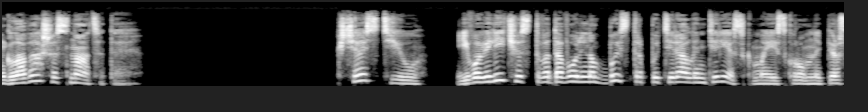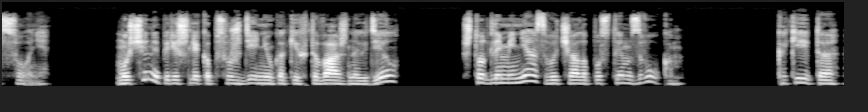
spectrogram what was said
Глава шестнадцатая. К счастью, Его Величество довольно быстро потерял интерес к моей скромной персоне. Мужчины перешли к обсуждению каких-то важных дел, что для меня звучало пустым звуком. Какие-то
